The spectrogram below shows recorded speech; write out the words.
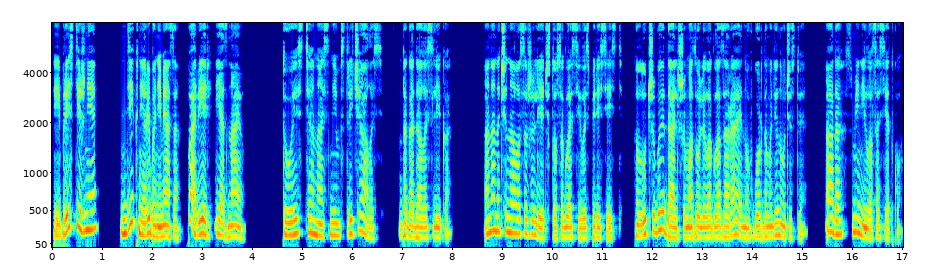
и престижнее. Дик ни рыба, ни мясо, поверь, я знаю». «То есть она с ним встречалась?» — догадалась Лика. Она начинала сожалеть, что согласилась пересесть. Лучше бы и дальше мозолила глаза Райану в гордом одиночестве. Ада сменила соседку.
